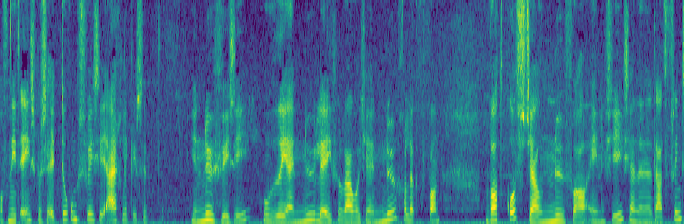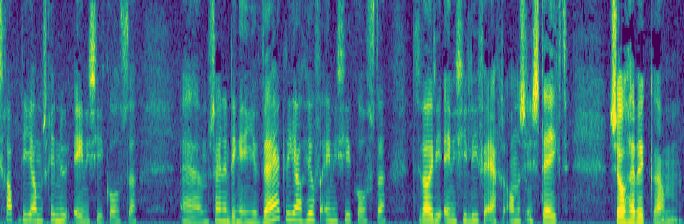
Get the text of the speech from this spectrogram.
Of niet eens per se toekomstvisie. Eigenlijk is het je nu-visie. Hoe wil jij nu leven? Waar word jij nu gelukkig van? Wat kost jou nu vooral energie? Zijn er inderdaad vriendschappen die jou misschien nu energie kosten? Um, zijn er dingen in je werk die jou heel veel energie kosten? Terwijl je die energie liever ergens anders in steekt. Zo heb ik um,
